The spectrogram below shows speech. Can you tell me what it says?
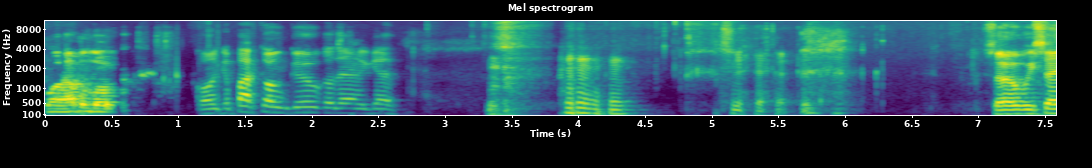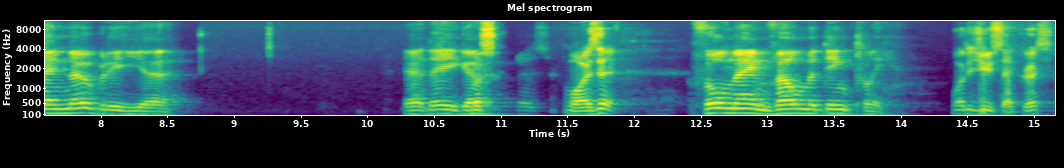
We'll have a look. Go on, get back on Google there again. So are we saying nobody? Uh, yeah, there you go. Was- It is. what is it? Full name Velma Dinkley. What did you say, Chris?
